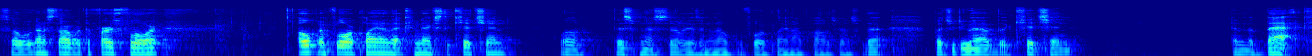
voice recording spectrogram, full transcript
So we're gonna start with the first floor. Open floor plan that connects the kitchen. Well, this necessarily isn't an open floor plan, I apologize for that. But you do have the kitchen in the back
